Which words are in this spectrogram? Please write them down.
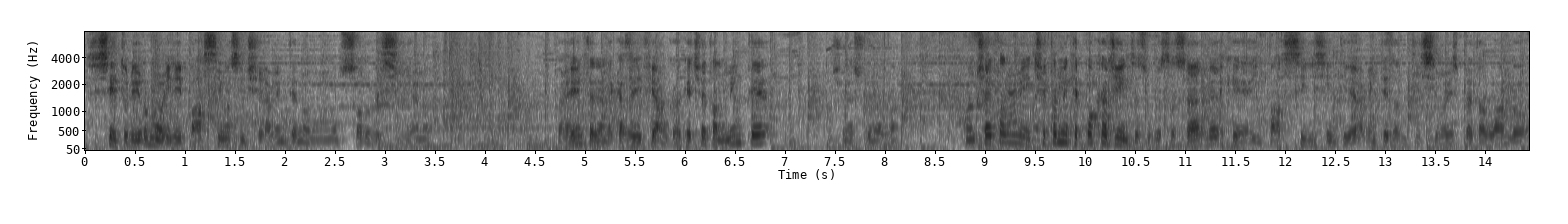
Si sentono i rumori dei passi, ma sinceramente non, non so dove siano. Probabilmente nelle case di fianco, perché c'è talmente... Non c'è nessuno là. Non c'è talmente, talmente poca gente su questo server che i passi li senti veramente tantissimo rispetto a quando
